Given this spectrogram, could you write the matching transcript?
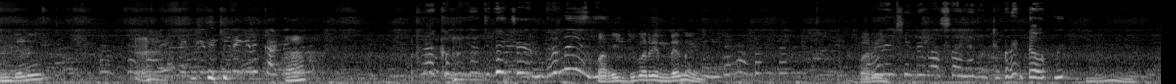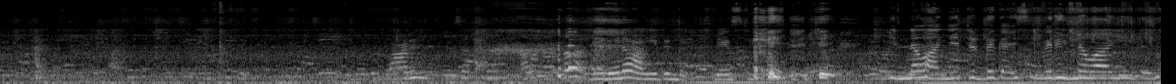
എന്താണ്? ആ? പറ ഇജ്ജ് പറ എന്താണ്? പറ മസാല കുട്ടികളുണ്ടാവും ഉം. വാങ്ങിയിട്ടുണ്ട്. വേസ്റ്റ് ഇന്ന വാങ്ങിയിട്ടുണ്ട് കൈസ് ഇവർ ഇന്ന വാങ്ങിയിട്ടുണ്ട്.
